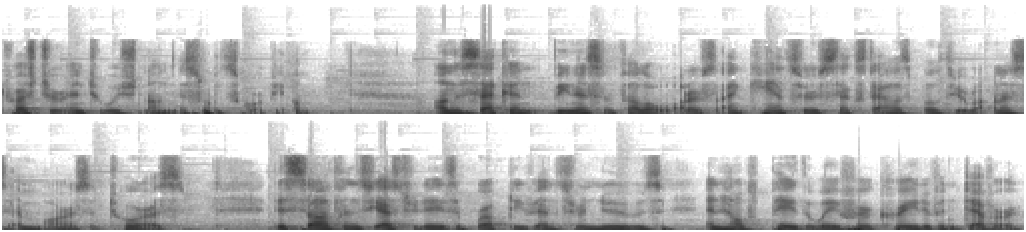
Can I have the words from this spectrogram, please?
Trust your intuition on this one, Scorpio. On the second, Venus and fellow water sign Cancer sextiles both Uranus and Mars and Taurus. This softens yesterday's abrupt events or news and helps pave the way for a creative endeavor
